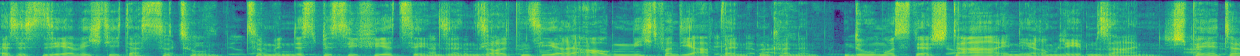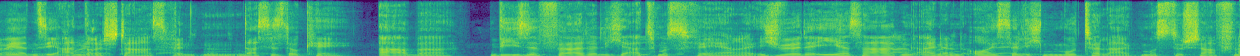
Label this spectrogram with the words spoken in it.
Es ist sehr wichtig, das zu tun. Zumindest bis sie 14 sind, sollten sie ihre Augen nicht von dir abwenden können. Du musst der Star in ihrem Leben sein. Später werden sie andere Stars finden, das ist okay. Aber diese förderliche Atmosphäre, ich würde eher sagen, einen äußerlichen Mutterleib musst du schaffen,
